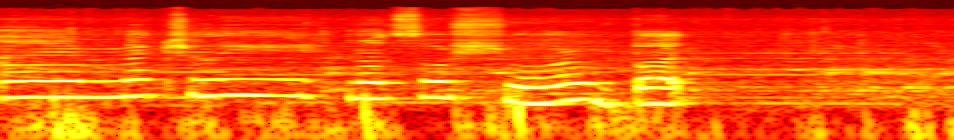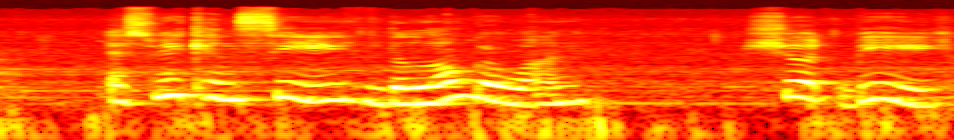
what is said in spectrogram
I'm actually not so sure, but as we can see, the longer one should be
